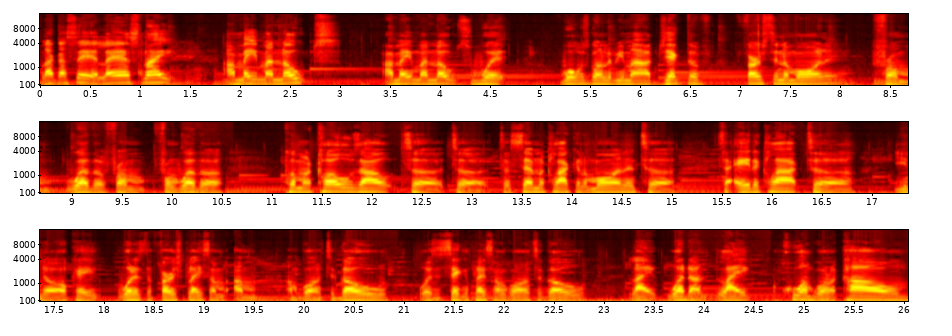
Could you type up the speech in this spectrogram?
like i said last night i made my notes. I made my notes with what was going to be my objective first in the morning from whether from from whether put my clothes out to to to seven o'clock in the morning to to eight o'clock to you know okay what is the first place I'm I'm I'm going to go? What's the second place I'm going to go? Like what I'm like who I'm going to call?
